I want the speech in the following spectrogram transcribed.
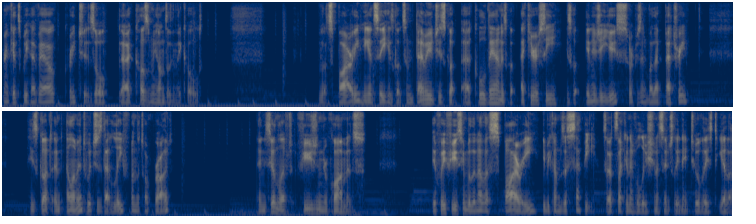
trinkets, we have our creatures, or uh, Cosmions I think they're called. We've got Spirey, you can see he's got some damage, he's got a cooldown, he's got accuracy, he's got energy use, represented by that battery. He's got an element, which is that leaf on the top right. And you see on the left, fusion requirements. If we fuse him with another Spirey, he becomes a Sappy. So it's like an evolution, essentially. You need two of these together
